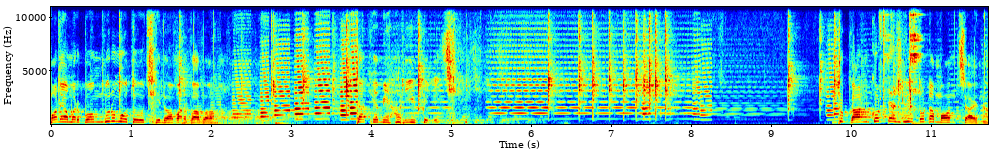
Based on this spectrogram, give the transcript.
মানে আমার বন্ধুর মতো ছিল আমার বাবা। তাকে আমি হারিয়ে ফেলেছি। গান করতে আসলে তোটা মন চায় না।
